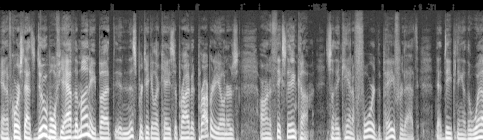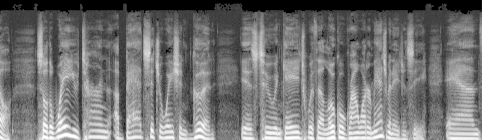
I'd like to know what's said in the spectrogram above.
And of course, that's doable if you have the money. But in this particular case, the private property owners are on a fixed income, so they can't afford to pay for that that deepening of the well. So the way you turn a bad situation good is to engage with a local groundwater management agency. And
